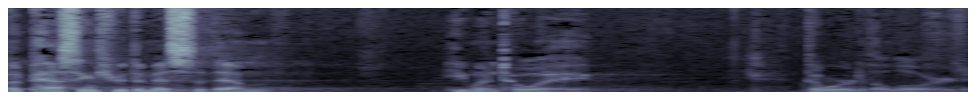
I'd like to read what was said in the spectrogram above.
But passing through the midst of them, he went away. The word of the Lord.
